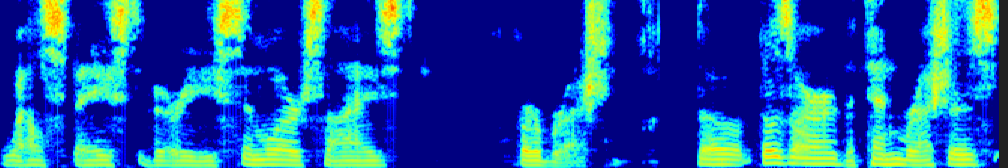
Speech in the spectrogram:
well spaced, very similar sized fur brush. So those are the 10 brushes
